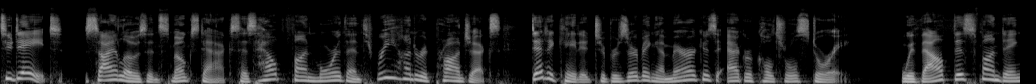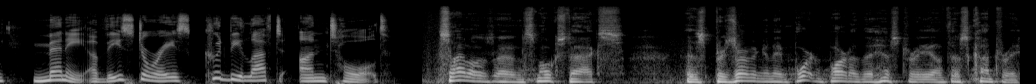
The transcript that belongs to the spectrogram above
To date, Silos and Smokestacks has helped fund more than 300 projects dedicated to preserving America's agricultural story. Without this funding, many of these stories could be left untold. Silos and smokestacks is preserving an important part of the history of this country.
